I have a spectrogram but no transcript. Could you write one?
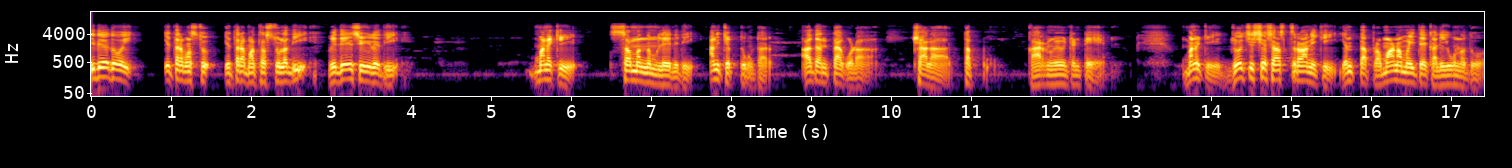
ఇదేదో ఇతర మస్తు ఇతర మతస్థులది విదేశీయులది మనకి సంబంధం లేనిది అని చెప్తూ ఉంటారు. అదంతా కూడా చాలా తప్పు. కారణం ఏమిటంటే మనకి జ్యోతిష్య శాస్త్రానికి ఎంత ప్రమాణమైతే కలిగి ఉన్నదో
